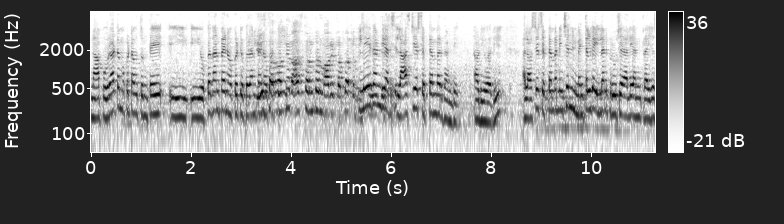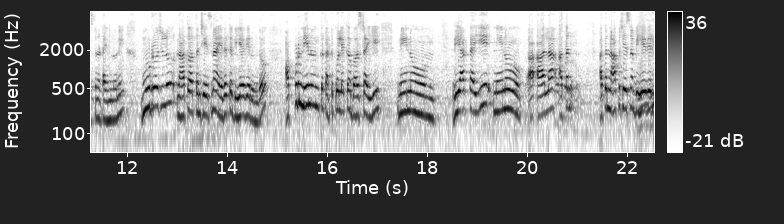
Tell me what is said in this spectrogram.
నా పోరాటం ఒకటవుతుంటే ఈ ఈ ఒకదానిపైన ఒకటి ఒకదానిపైన ఒకటి లేదండి అది. లాస్ట్ ఇయర్ సెప్టెంబర్ దండి ఆడియో అది. ఆ లాస్ట్ ఇయర్ సెప్టెంబర్ నుంచే నేను మెంటల్గా ఇల్లని ప్రూవ్ చేయాలి అని ట్రై చేస్తున్న టైంలోని మూడు రోజులు నాతో అతను చేసిన ఏదైతే బిహేవియర్ ఉందో అప్పుడు నేను ఇంకా తట్టుకోలేక బస్ట్ అయ్యి నేను రియాక్ట్ అయ్యి నేను అలా అతను అతను నాకు చేసిన బిహేవియర్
